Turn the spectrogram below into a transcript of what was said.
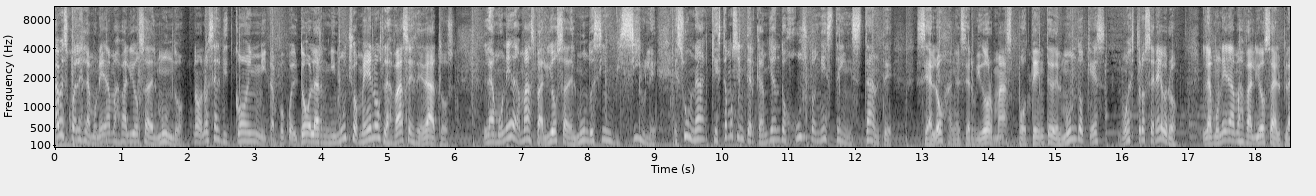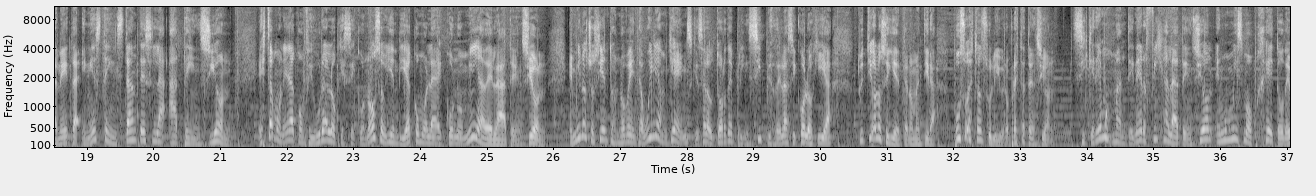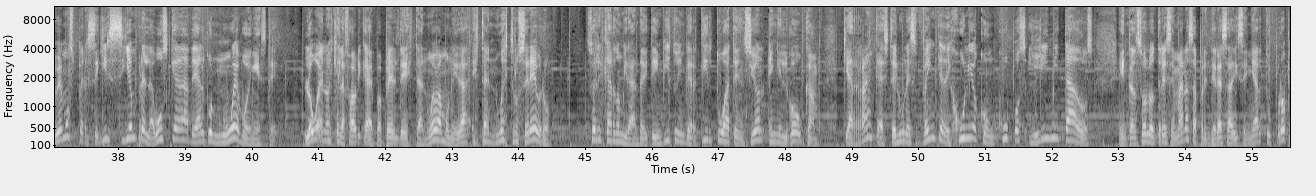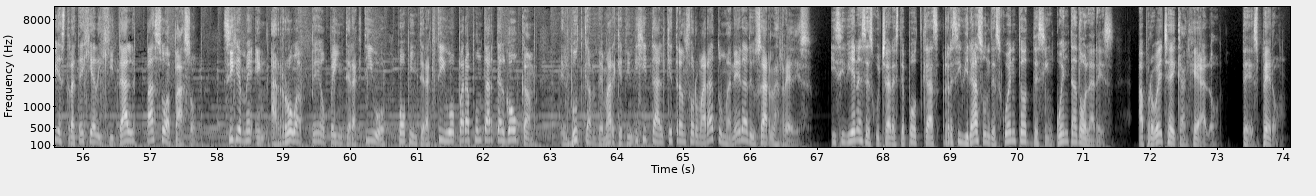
¿Sabes cuál es la moneda más valiosa del mundo? No, no es el Bitcoin, ni tampoco el dólar, ni mucho menos las bases de datos. La moneda más valiosa del mundo es invisible, es una que estamos intercambiando justo en este instante. Se aloja en el servidor más potente del mundo que es nuestro cerebro. La moneda más valiosa del planeta en este instante es la atención. Esta moneda configura lo que se conoce hoy en día como la economía de la atención. En 1890, William James, que es el autor de Principios de la Psicología, tuiteó lo siguiente, no mentira, puso esto en su libro, presta atención. Si queremos mantener fija la atención en un mismo objeto, debemos perseguir siempre la búsqueda de algo nuevo en este. Lo bueno es que la fábrica de papel de esta nueva moneda está en nuestro cerebro. Soy Ricardo Miranda y te invito a invertir tu atención en el GoCamp, que arranca este lunes 20 de junio con cupos limitados. En tan solo tres semanas aprenderás a diseñar tu propia estrategia digital paso a paso. Sígueme en arroba POP Interactivo, Pop Interactivo para apuntarte al GoCamp, el bootcamp de marketing digital que transformará tu manera de usar las redes. Y si vienes a escuchar este podcast, recibirás un descuento de 50 dólares. Aprovecha y canjealo. Te espero.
